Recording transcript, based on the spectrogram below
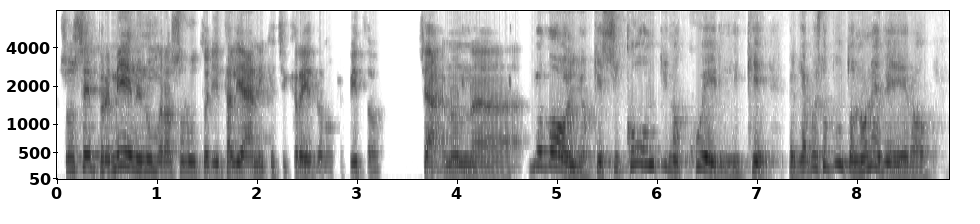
sono sempre meno in numero assoluto gli italiani che ci credono, capito? Cioè, non... Io voglio che si contino quelli che, perché a questo punto non è vero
